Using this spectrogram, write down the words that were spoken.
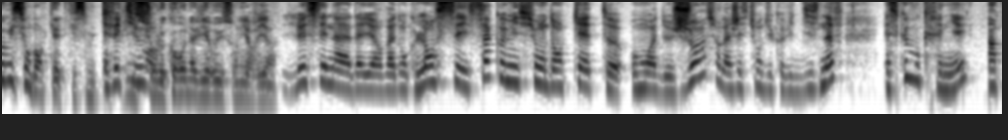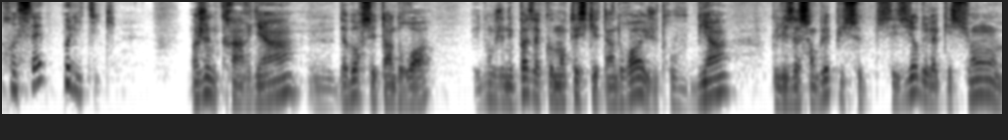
commissions d'enquête qui se multiplient sur le coronavirus, on y revient. Le Sénat, d'ailleurs, va donc lancer sa commission d'enquête au mois de juin sur la gestion du Covid-19. Est-ce que vous craignez un procès politique? Moi, je ne crains rien. Euh, d'abord, c'est un droit. Et donc, je n'ai pas à commenter ce qui est un droit. Et je trouve bien que les assemblées puissent se saisir de la question. Euh,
